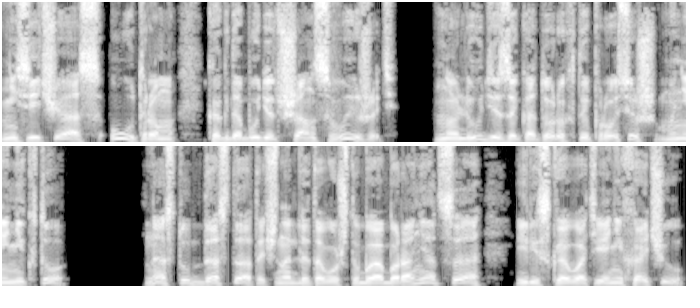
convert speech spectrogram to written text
Не сейчас, утром, когда будет шанс выжить. Но люди, за которых ты просишь, мне никто. Нас тут достаточно для того, чтобы обороняться, и рисковать я не хочу.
